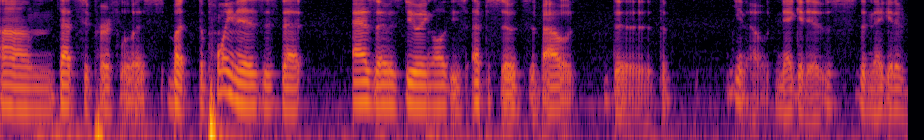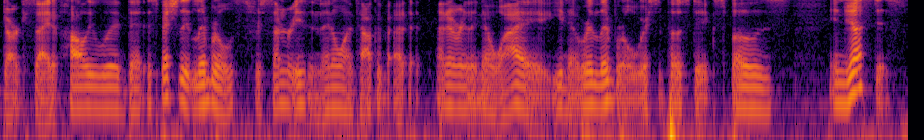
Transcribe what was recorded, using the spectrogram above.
Um, that's superfluous. But the point is, is that as I was doing all these episodes about the the you know negatives, the negative dark side of Hollywood, that especially liberals for some reason they don't want to talk about it. I don't really know why. You know, we're liberal. We're supposed to expose injustice.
